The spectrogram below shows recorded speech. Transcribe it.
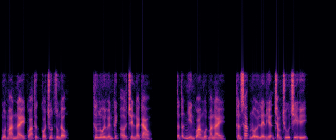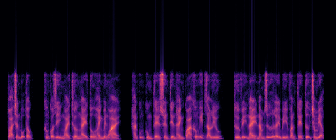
một màn này quả thực có chút rung động. Thương lôi huyền kích ở trên đài cao. Tần tẫn nhìn qua một màn này thân xác nổi lên hiện chăm chú chi ý. Toa chấn bộ tộc, không có gì ngoài thường ngày tu hành bên ngoài, hắn cũng cùng tề xuyên tiến hành qua không ít giao lưu, từ vị này nắm giữ lấy bí văn tế tự trong miệng,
